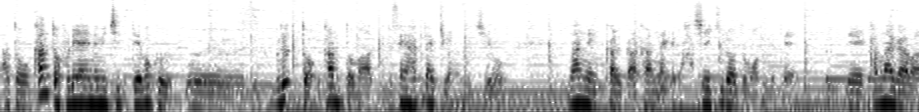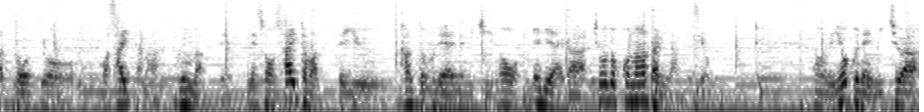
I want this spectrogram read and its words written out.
あと関東ふれあいの道って僕ぐるっと関東回ってる1800キロの道を何年かかるか分かんないけど走り切ろうと思っててで神奈川東京、まあ、埼玉群馬ってでその埼玉っていう関東ふれあいの道のエリアがちょうどこの辺りなんですよ。なのでよくね道は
